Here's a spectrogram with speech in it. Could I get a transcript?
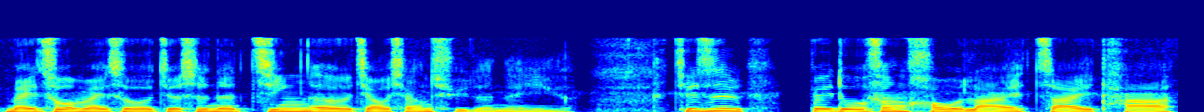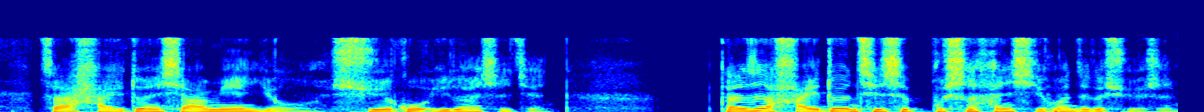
没错没错，就是那金二交响曲的那一个。其实贝多芬后来在他在海顿下面有学过一段时间，但是海顿其实不是很喜欢这个学生。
